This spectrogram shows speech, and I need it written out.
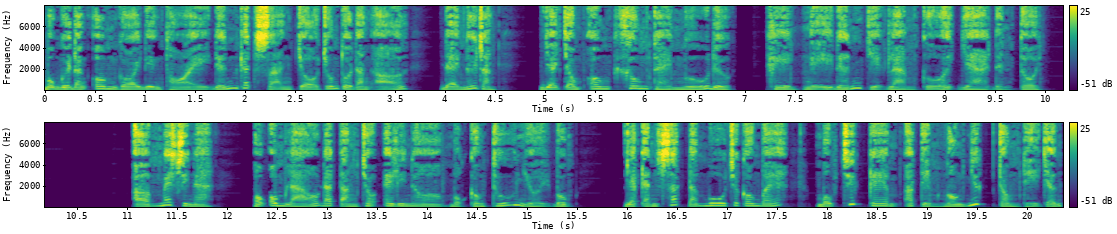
một người đàn ông gọi điện thoại đến khách sạn chỗ chúng tôi đang ở để nói rằng vợ chồng ông không thể ngủ được khi nghĩ đến việc làm của gia đình tôi. Ở Messina, một ông lão đã tặng cho Elinor một con thú nhồi bông và cảnh sát đã mua cho con bé một chiếc kem ở tiệm ngon nhất trong thị trấn.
